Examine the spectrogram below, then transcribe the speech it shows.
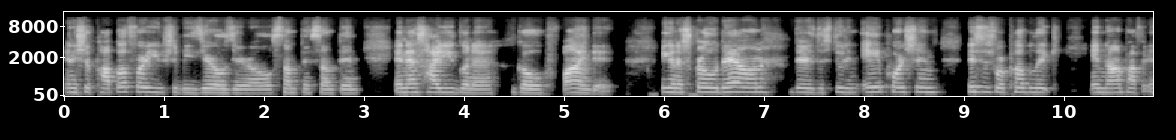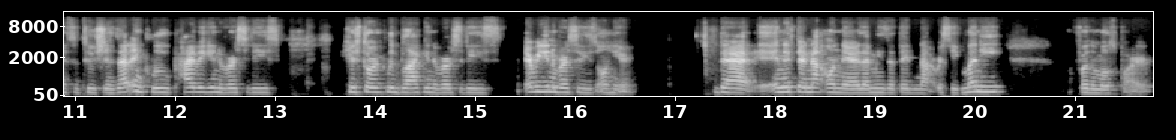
and it should pop up for you. It should be zero zero something something, and that's how you're gonna go find it. You're gonna scroll down. There's the student aid portion. This is for public and nonprofit institutions that include private universities, historically Black universities. Every university is on here. That and if they're not on there, that means that they did not receive money, for the most part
